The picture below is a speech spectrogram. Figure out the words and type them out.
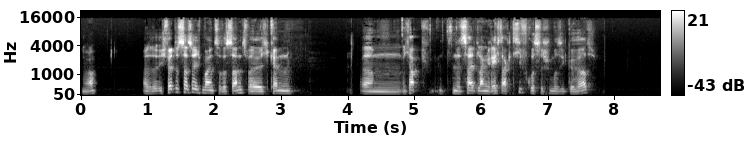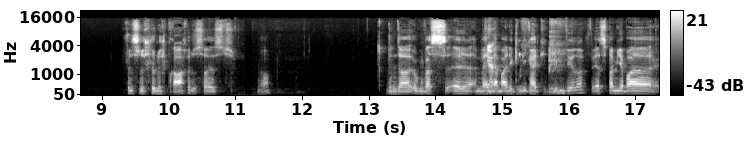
Ja. Also ich finde das tatsächlich mal interessant, weil ich kenne, ähm, ich habe eine Zeit lang recht aktiv russische Musik gehört. Finde es eine schöne Sprache, das heißt, ja. Wenn da irgendwas, äh, wenn ja. da mal eine Gelegenheit gegeben wäre, wäre es bei mir aber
